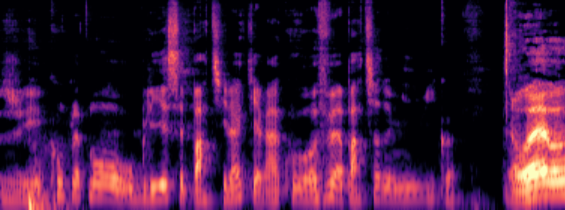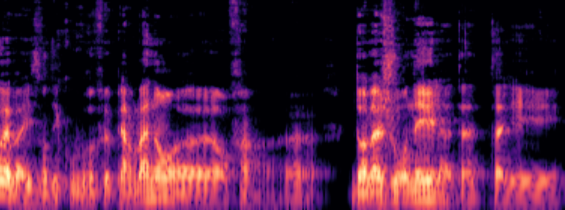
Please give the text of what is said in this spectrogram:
J'ai complètement oublié cette partie-là, qu'il y avait un couvre-feu à partir de minuit, quoi. Ouais, ouais, ouais, bah ils ont des couvre-feux permanents. Euh, enfin, euh, dans la journée là, t'as as les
